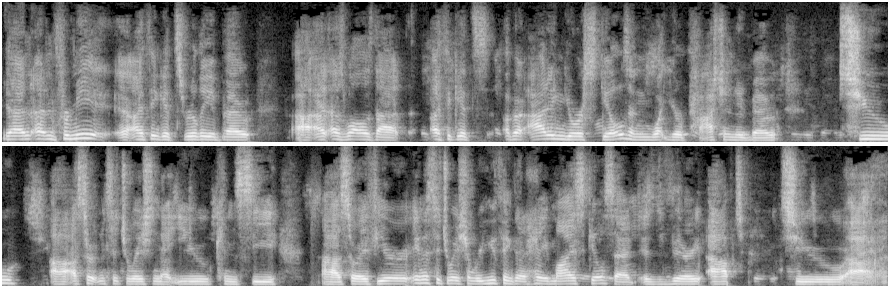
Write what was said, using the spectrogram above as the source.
Yeah, and, and for me, I think it's really about, uh, as well as that, I think it's about adding your skills and what you're passionate about to uh, a certain situation that you can see. Uh, so if you're in a situation where you think that, hey, my skill set is very apt to uh,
